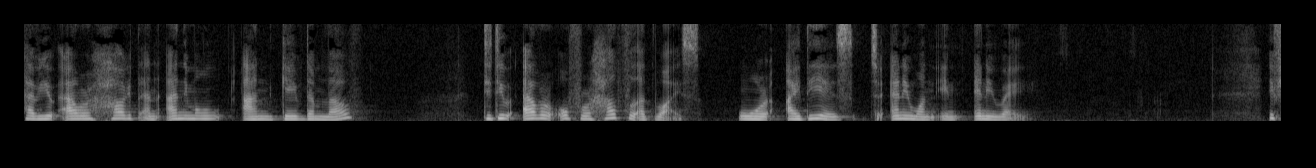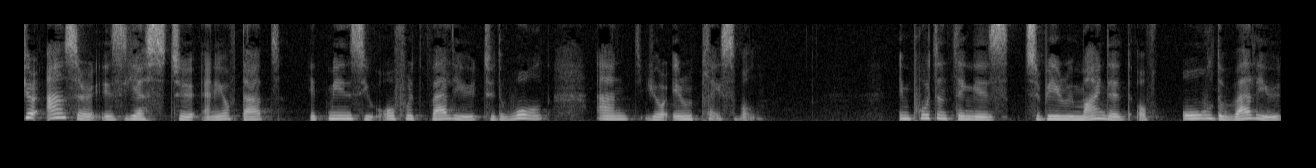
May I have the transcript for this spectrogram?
Have you ever hugged an animal and gave them love? Did you ever offer helpful advice or ideas to anyone in any way? If your answer is yes to any of that, it means you offered value to the world and you're irreplaceable. Important thing is to be reminded of all the value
